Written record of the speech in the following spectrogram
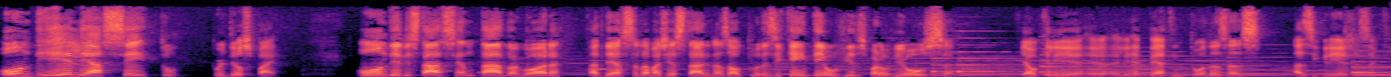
onde ele é aceito por Deus Pai. Onde ele está assentado agora à destra da majestade nas alturas. E quem tem ouvidos para ouvir, ouça. É o que ele, ele repete em todas as, as igrejas aqui.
